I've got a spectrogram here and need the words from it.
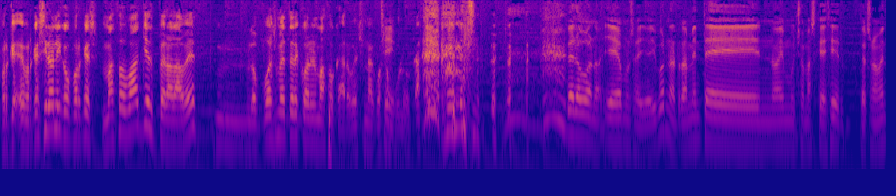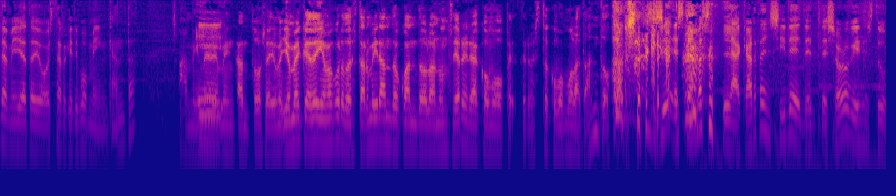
Porque, porque es irónico, porque es mazo budget, pero a la vez mm, lo puedes meter con el mazo caro, es una cosa Sí. muy loca. Pero bueno, llegamos a ello. Y bueno, realmente no hay mucho más que decir. Personalmente a mí ya te digo, este arquetipo me encanta. A mí me, me encantó, o sea, yo me, yo me quedé, yo me acuerdo de estar mirando cuando lo anunciaron y era como, "Pe- pero esto cómo mola tanto. O sea, que- Sí, es que además la carta en sí de, del tesoro que dices tú,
